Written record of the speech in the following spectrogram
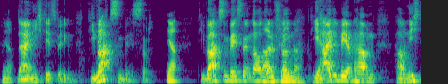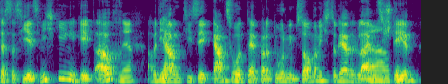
Ja. Nein, nicht deswegen. Die nee. wachsen besser. Ja. Die wachsen besser in Norddeutschland. Die Heidelbeeren haben, haben nicht, dass das hier jetzt nicht ginge, geht auch, ja. aber die haben diese ganz hohen Temperaturen im Sommer nicht so gerne, bleiben ah, sie okay. stehen.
